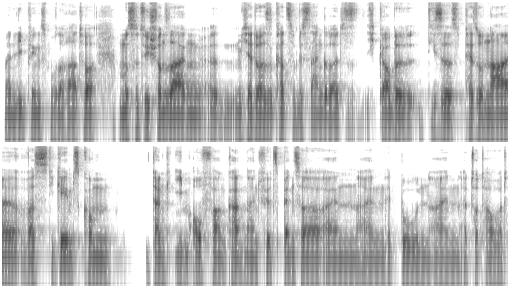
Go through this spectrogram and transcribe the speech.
mein Lieblingsmoderator. Man muss natürlich schon sagen, äh, Micha, du hast es gerade so ein bisschen angedeutet. Ich glaube, dieses Personal, was die Gamescom dank ihm auffangen kann, ein Phil Spencer, ein, ein Ed Boon, ein äh, Todd Howard,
